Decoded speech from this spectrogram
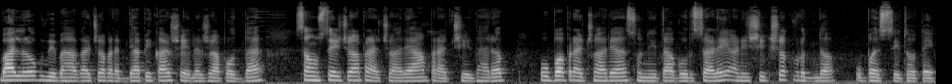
बालरोग विभागाच्या प्राध्यापिका शैलजा पोद्दार संस्थेच्या प्राचार्या प्राची धारप उपप्राचार्या सुनीता गुरसाळे आणि शिक्षक वृंद उपस्थित होते.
